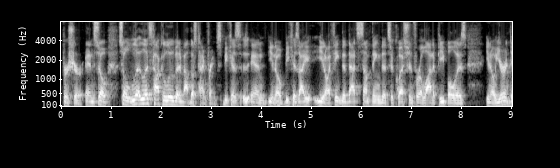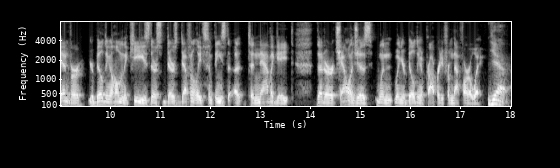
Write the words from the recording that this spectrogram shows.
for sure. And so, so let, us talk a little bit about those timeframes because, and you know, because I, you know, I think that that's something that's a question for a lot of people is, you know, you're in Denver, you're building a home in the Keys. There's, there's definitely some things to, uh, to navigate that are challenges when, when you're building a property from that far away. Yeah,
